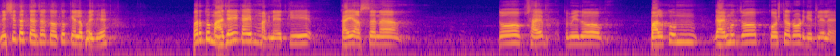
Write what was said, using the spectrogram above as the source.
निश्चितच त्यांचं कौतुक केलं पाहिजे. परंतु माझ्याही काही मागण्या आहेत की काही असताना तो साहेब तुम्ही जो बालकुम गायमुख जो कोस्टर रोड घेतलेला आहे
